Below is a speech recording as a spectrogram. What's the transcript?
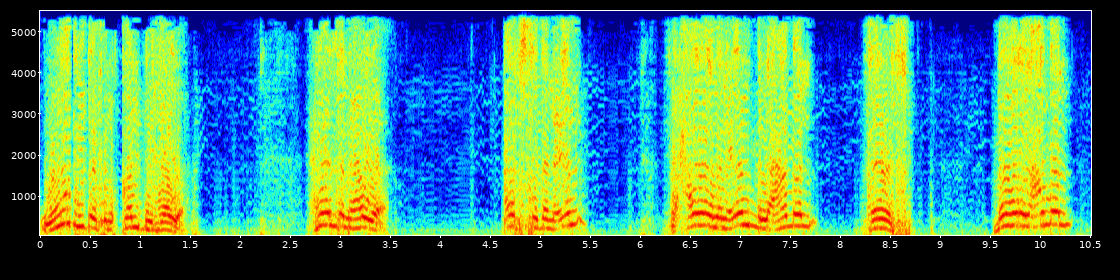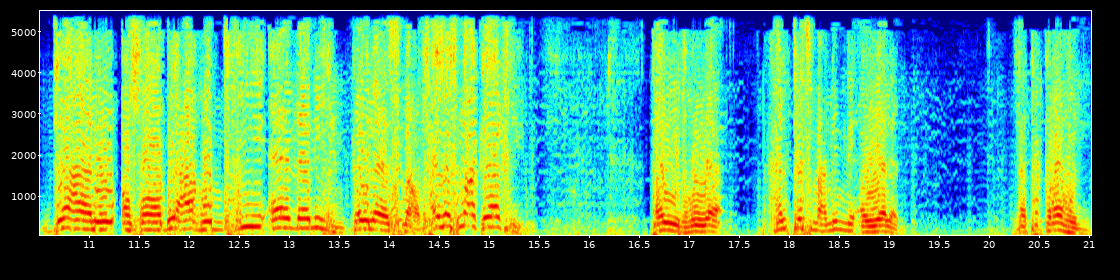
وجد في القلب هوى. هذا الهوى أفسد العلم فحول العلم لعمل فاسد. ما هو العمل؟ جعلوا أصابعهم في آذانهم. كي لا يسمعوا. مش عايز أسمعك يا أخي. طيب هو هل تسمع مني اولا؟ فتكرهني.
